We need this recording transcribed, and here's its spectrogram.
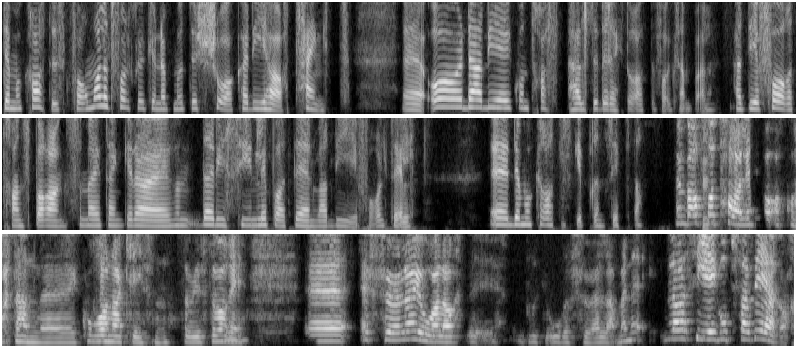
demokratisk formål, at folk skal kunne på en måte se hva de har tenkt. Eh, og der de er i kontrast Helsedirektoratet, f.eks. At de er for transparens, som jeg tenker det er, sånn, der de er synlige på at det er en verdi i forhold til eh, demokratiske prinsipp. Da. Men bare for å ta litt på akkurat den eh, koronakrisen som vi står i. Eh, jeg føler jo, eller jeg bruker ordet føler, men jeg, la oss si jeg observerer.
